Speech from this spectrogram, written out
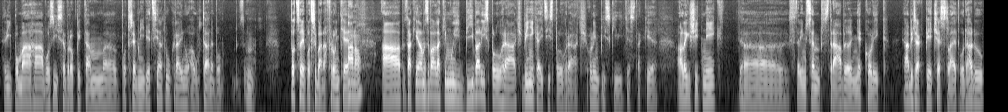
který pomáhá, vozí z Evropy tam eh, potřebné věci na tu Ukrajinu, auta, nebo hm, to, co je potřeba na frontě. Ano. A taky nám zval taky můj bývalý spoluhráč, vynikající spoluhráč, olympijský vítěz taky je Alek Žitník, eh, s kterým jsem strávil několik, já bych řekl 5-6 let odhadu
